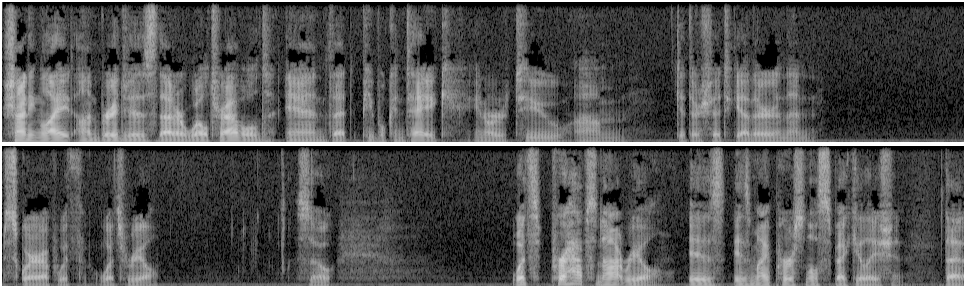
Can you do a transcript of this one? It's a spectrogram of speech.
shining light on bridges that are well traveled and that people can take in order to um, get their shit together and then square up with what's real. So, what's perhaps not real is is my personal speculation that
